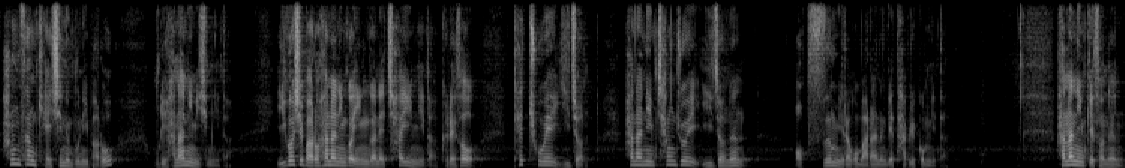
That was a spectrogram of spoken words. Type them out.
항상 계시는 분이 바로 우리 하나님이십니다. 이것이 바로 하나님과 인간의 차이입니다. 그래서 태초의 이전, 하나님 창조의 이전은 없음이라고 말하는 게 답일 겁니다. 하나님께서는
